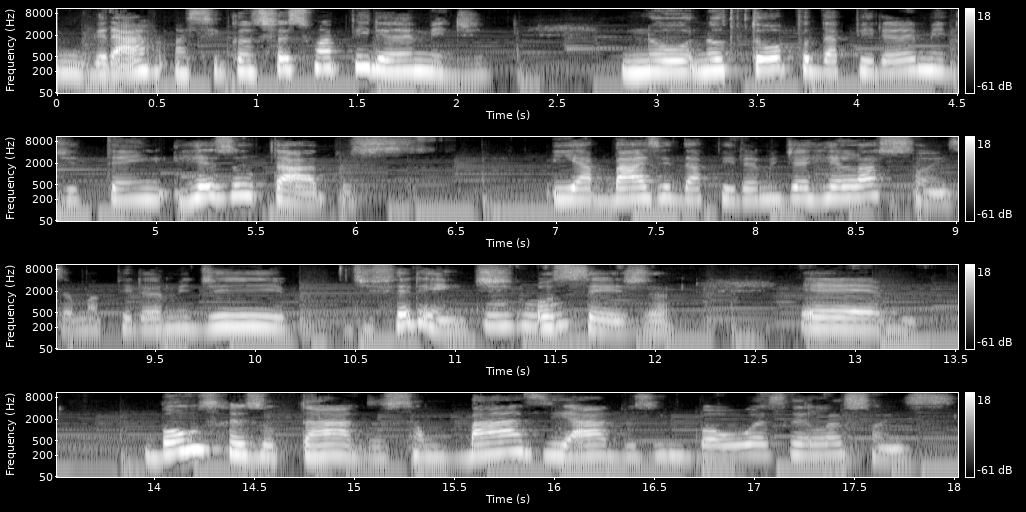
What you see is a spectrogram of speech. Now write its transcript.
um gráfico, assim, como se fosse uma pirâmide. No, no topo da pirâmide tem resultados, e a base da pirâmide é relações, é uma pirâmide diferente. Uhum. Ou seja, é, bons resultados são baseados em boas relações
